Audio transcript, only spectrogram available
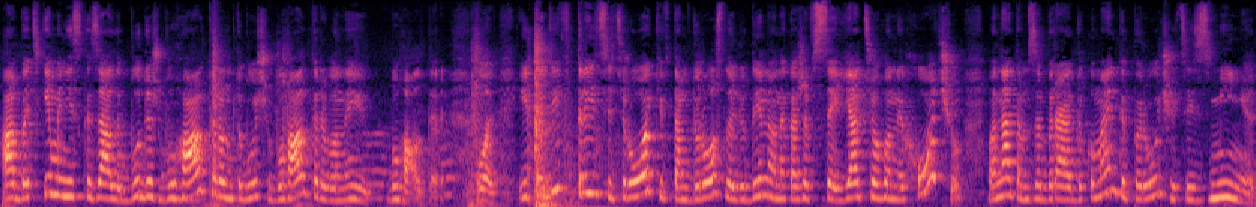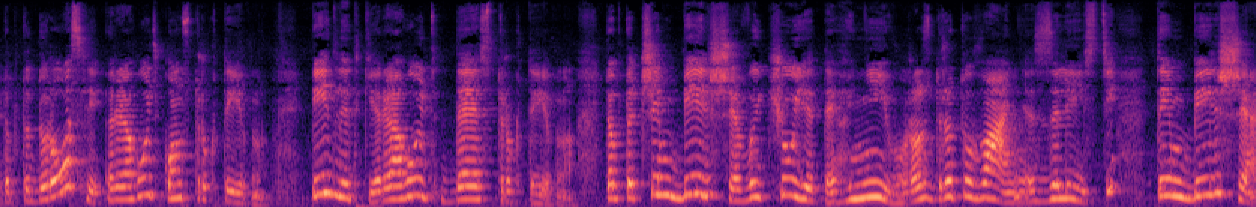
А батьки мені сказали, будеш бухгалтером, тому що бухгалтери вони бухгалтери. От. І тоді в 30 років там доросла людина вона каже, все, я цього не хочу. Вона там забирає документи, переучується і змінює. Тобто дорослі реагують конструктивно. Підлітки реагують деструктивно. Тобто, чим більше ви чуєте гніву, роздратування, злісті, тим більше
